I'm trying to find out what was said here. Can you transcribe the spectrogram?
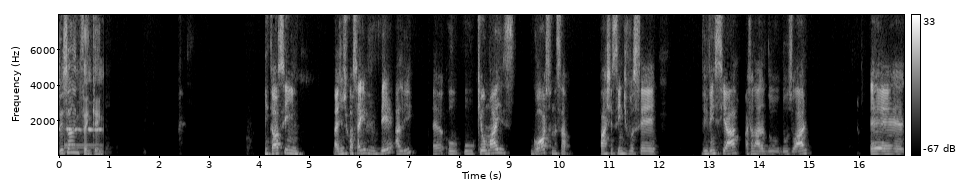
Design thinking Então, assim, a gente consegue ver ali é, o, o que eu mais gosto nessa parte, assim, de você vivenciar a jornada do, do usuário, é,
